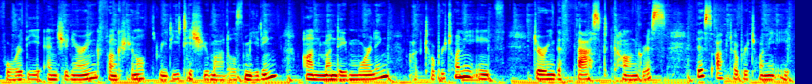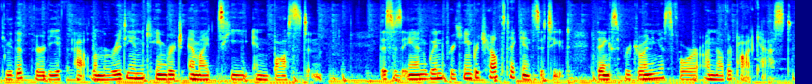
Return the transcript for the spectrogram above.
for the Engineering Functional 3D Tissue Models meeting on Monday morning, October 28th, during the FAST Congress, this October 28th through the 30th at Le Méridien, Cambridge MIT in Boston. This is Ann Wynn for Cambridge Healthtech Institute. Thanks for joining us for another podcast.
